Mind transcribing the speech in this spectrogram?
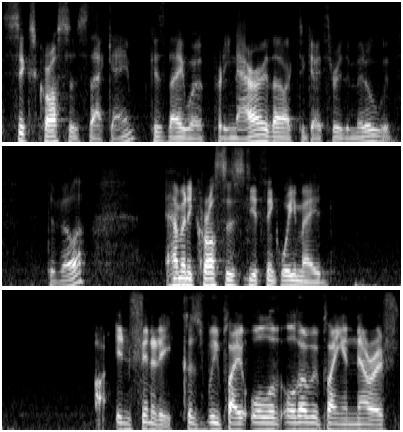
six crosses that game because they were pretty narrow. They like to go through the middle with Davila. How many crosses do you think we made? Uh, infinity, because we play all of although we're playing a narrow f-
